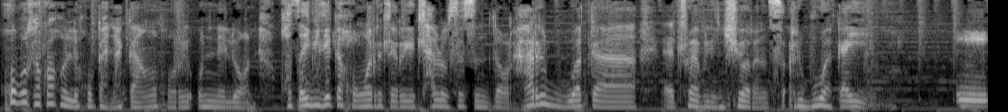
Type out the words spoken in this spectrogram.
go botlhokwa go le go kana kang gore o nne le yone. Kgotsa ebile ka gongwe re tle re tlhalose sentle gore ga re bua ka travel insurance re bua ka eng eh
